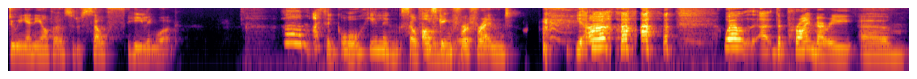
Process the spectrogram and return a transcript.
doing any other sort of self-healing work? Um, I think all healing self asking for a friend. yeah. Well, uh, the primary um,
